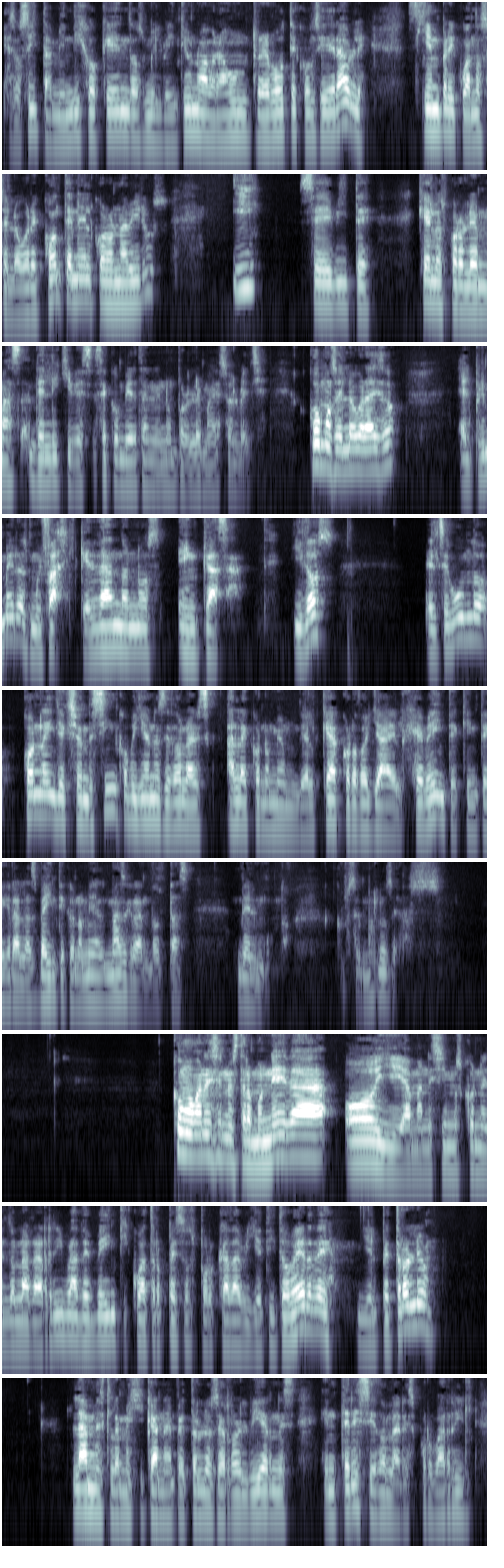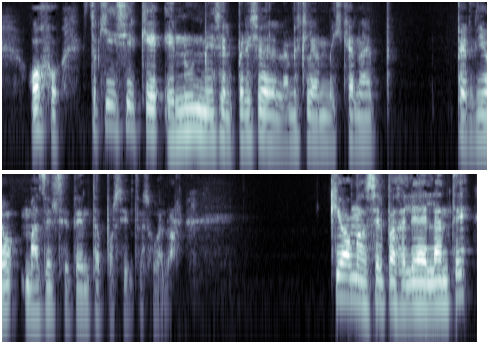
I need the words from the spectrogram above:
Eso sí, también dijo que en 2021 habrá un rebote considerable, siempre y cuando se logre contener el coronavirus y se evite que los problemas de liquidez se conviertan en un problema de solvencia. ¿Cómo se logra eso? El primero es muy fácil, quedándonos en casa. Y dos, el segundo, con la inyección de 5 billones de dólares a la economía mundial que acordó ya el G20, que integra las 20 economías más grandotas del mundo. Crucemos los dedos. ¿Cómo amanece nuestra moneda? Hoy amanecimos con el dólar arriba de 24 pesos por cada billetito verde. ¿Y el petróleo? La mezcla mexicana de petróleo cerró el viernes en 13 dólares por barril. Ojo, esto quiere decir que en un mes el precio de la mezcla mexicana perdió más del 70% de su valor. ¿Qué vamos a hacer para salir adelante?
